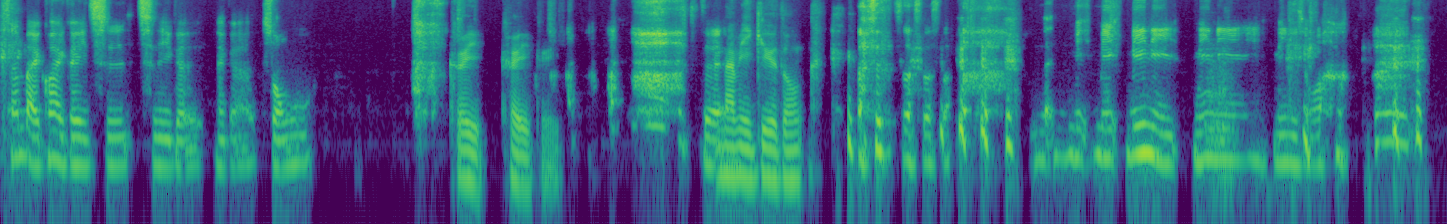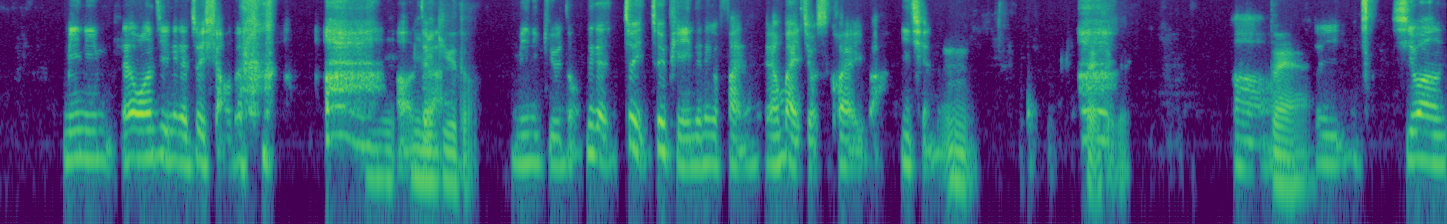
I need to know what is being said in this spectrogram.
对，三百块可以吃吃一个那个松屋。可以可以可以。对，那米牛丼，说说说，那迷迷迷你迷你迷你什么？迷你呃忘记那个最小的米哦，米对啊尼牛丼，迷你 Q 洞，那个最最便宜的那个饭两百九十块而已吧，一千嗯，对对对啊。对啊，所以希望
